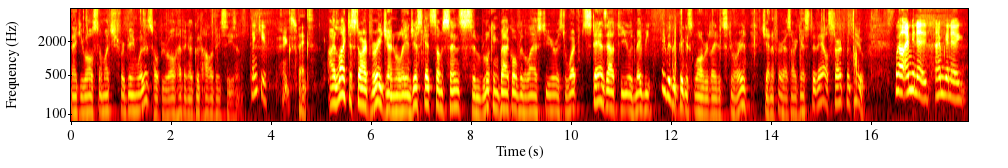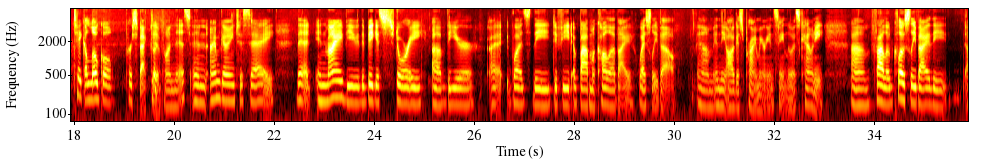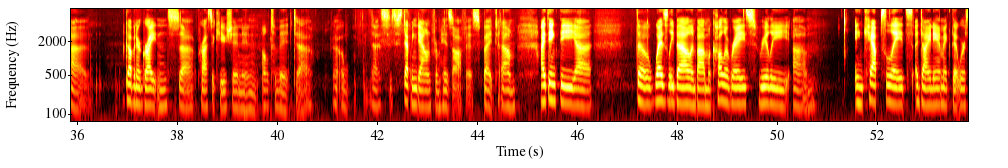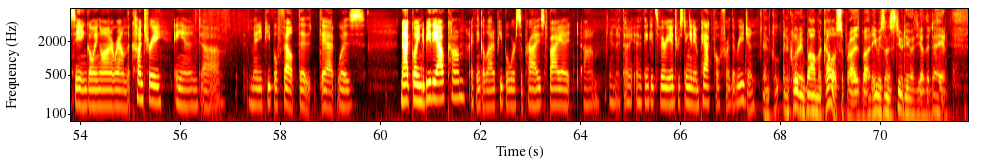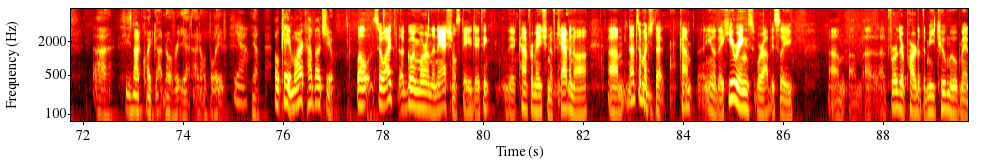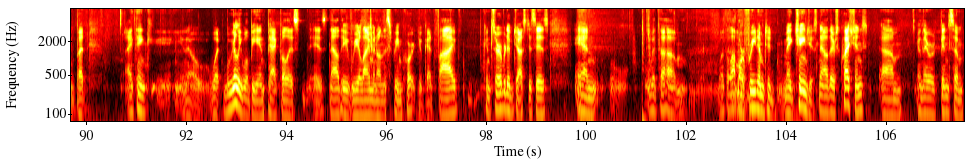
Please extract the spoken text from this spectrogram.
Thank you all so much for being with us. Hope you're all having a good holiday season. Thank you. Thanks. Thanks. I'd like to start very generally and just get some sense in looking back over the last year as to what stands out to you and maybe maybe the biggest law related story. Jennifer, as our guest today, I'll start with you. Well, I'm gonna I'm gonna take a local perspective Good. on this, and I'm going to say that in my view, the biggest story of the year uh, was the defeat of Bob McCulloch by Wesley Bell um, in the August primary in St. Louis County, um, followed closely by the uh, Governor Greitens' uh, prosecution and ultimate uh, uh, uh, stepping down from his office. But um, I think the the Wesley Bell and Bob McCulloch race really um, encapsulates a dynamic that we're seeing going on around the country, and many people felt that that was not going to be the outcome. I think a lot of people were surprised by it, um, and I thought I think it's very interesting and impactful for the region. Inclu- including Bob McCulloch, surprised by it. He was in the studio the other day, and uh, he's not quite gotten over it yet, I don't believe. Yeah. Yeah. Okay, Mark, how about you? Well, so I uh, going more on the national stage. I think the confirmation of Kavanaugh, um, not so much that com- you know the hearings were obviously um, um, a, a further part of the Me Too movement, but I think you know what really will be impactful is is now the realignment on the Supreme Court. You've got five conservative justices, and with um, with a lot more freedom to make changes. Now, there's questions, um, and there have been some.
